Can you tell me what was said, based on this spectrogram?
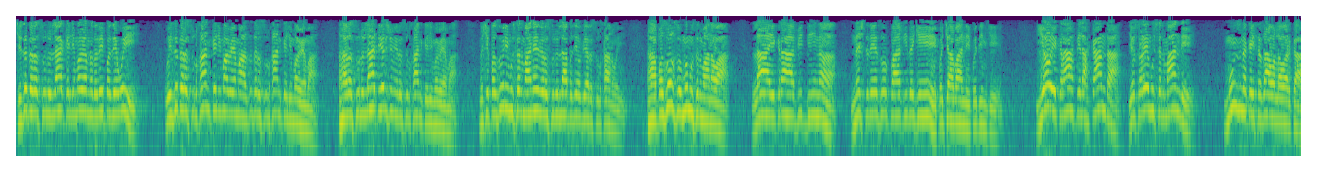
چې زه د رسول الله کلمه وایم نو د دې په ځای وی وې زه د رسول خان کلمه وایم زه د رسول خان کلمه وایم رسول الله تیر شوی رسول خان کلمه وایم نو چې په زوري مسلمانې رسول الله په دې بیا رسول خان وای ها په زور څوک مسلمان وا لا اکراه فی الدین نشته زور پاکی دګي په چا باندې په دین کې یو اکراه په احکام دا یو سړی مسلمان دی مونږ نه کوي سزا ولا ورکا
